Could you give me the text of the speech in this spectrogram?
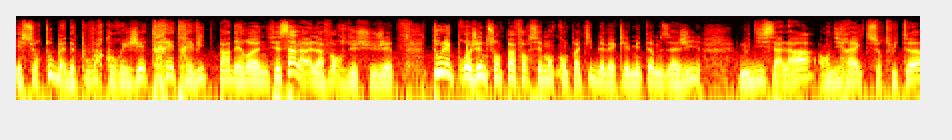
et surtout bah, de pouvoir corriger très très vite par des runs. C'est ça la, force du sujet. Tous les projets ne sont pas forcément compatibles avec les méthodes agiles, nous dit ça là en direct sur Twitter.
